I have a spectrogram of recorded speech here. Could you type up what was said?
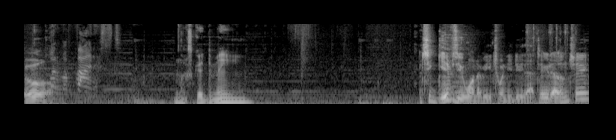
Cool. Looks good to me. She gives you one of each when you do that too, doesn't she?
